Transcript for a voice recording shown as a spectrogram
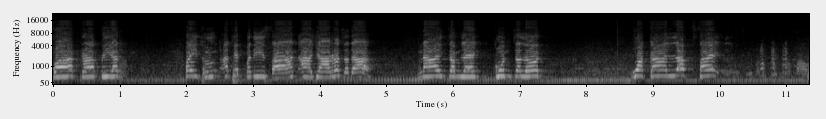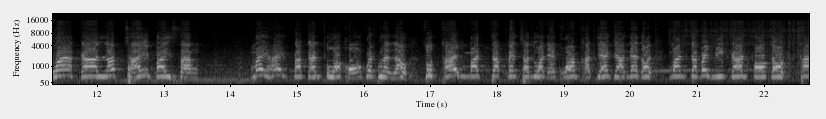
ฝากกระเบียน ไปถึงอธิบดีศาลอาญารัชดา นายจำแรงกุลเจริญ ว่าการรับใช้ว่าการรับใช้ใบสั่ง ไม่ให้ประกันตัวของเพื่อนๆเรา สุดท้ายมันจะเป็นชนวนแห่งความขัดแย้งอย่างแน่นอน มันจะไม่มีการปองดองถ้า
